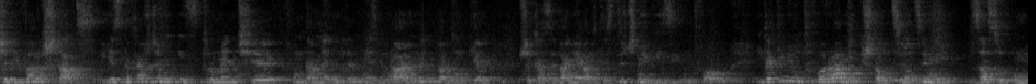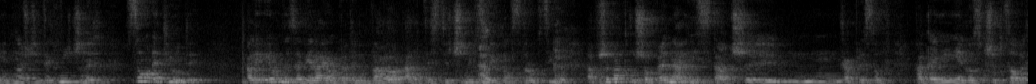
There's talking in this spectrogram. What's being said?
Czyli warsztat, jest na każdym instrumencie fundamentem, niezbywalnym warunkiem przekazywania artystycznej wizji utworu. I takimi utworami kształtującymi zasób umiejętności technicznych są etiudy. Ale i one zawierają pewien walor artystyczny w swojej konstrukcji. A w przypadku Chopina, Lista czy mm, kaprysów Paganiniego skrzypcowych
